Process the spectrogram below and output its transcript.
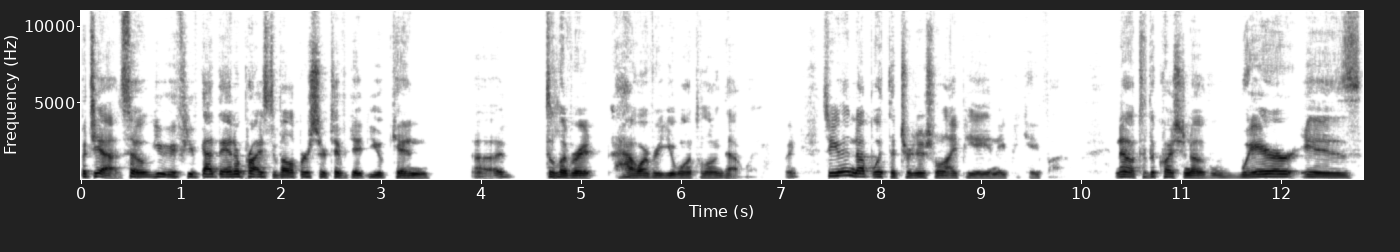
but yeah, so you if you've got the enterprise developer certificate, you can uh, deliver it however you want along that way, right? So you end up with the traditional IPA and APK file. Now to the question of where is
